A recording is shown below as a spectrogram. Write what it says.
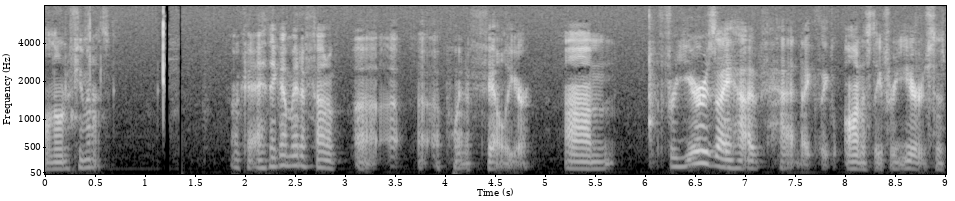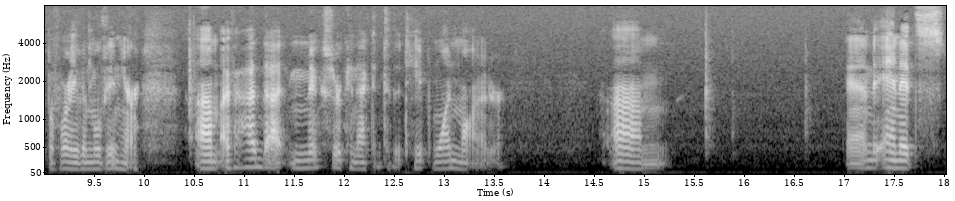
I'll know in a few minutes. Okay, I think I might have found a, a, a point of failure. for years, I have had like like honestly, for years since before I even moved in here, um, I've had that mixer connected to the Tape 1 monitor. Um, and and it's,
